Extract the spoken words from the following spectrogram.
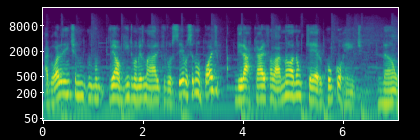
Agora a gente vê alguém de uma mesma área que você, você não pode virar a cara e falar, não, não quero, concorrente. Não.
